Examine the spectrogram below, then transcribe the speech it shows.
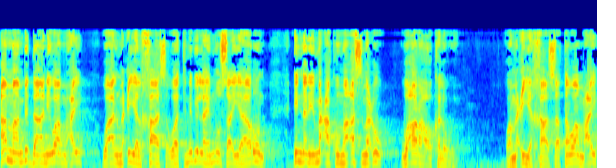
ama midaani waa maxay waa almaciya alkhaasa waa ti nebi llaahi muusa iyo haaruun inanii macakuma asmacu wa araa oo kale wey waa maciya khaasa tan waa maxay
